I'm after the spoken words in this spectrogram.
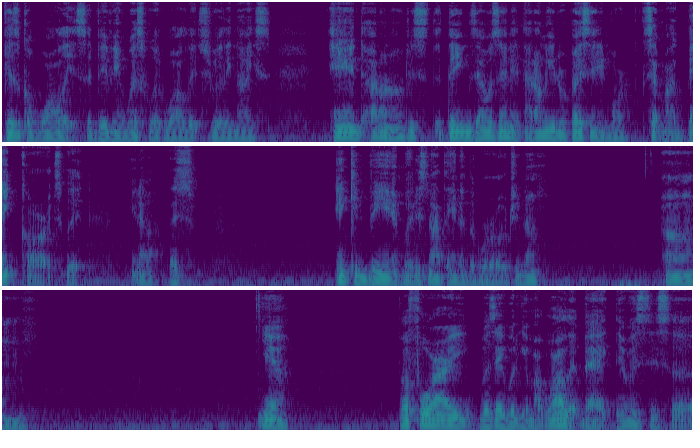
physical wallet. It's a Vivienne Westwood wallet. It's really nice. And I don't know, just the things that was in it. I don't need to replace it anymore, except my bank cards. But you know, that's inconvenient, but it's not the end of the world, you know. Um, yeah, before I was able to get my wallet back, there was this uh,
